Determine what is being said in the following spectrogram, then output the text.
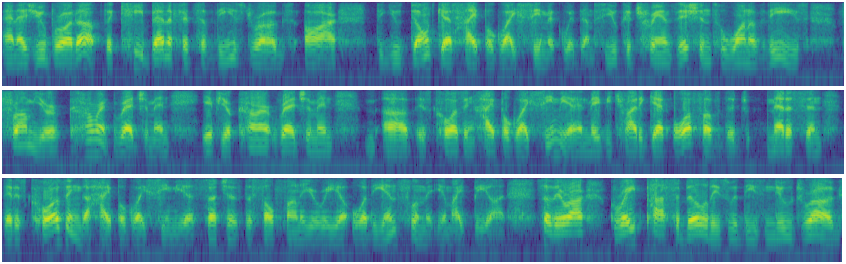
And as you brought up, the key benefits of these drugs are you don't get hypoglycemic with them. So you could transition to one of these from your current regimen if your current regimen uh, is causing hypoglycemia and maybe try to get off of the medicine that is causing the hypoglycemia, such as the sulfonylurea or the insulin that you might be on. So there are great possibilities with these new drugs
